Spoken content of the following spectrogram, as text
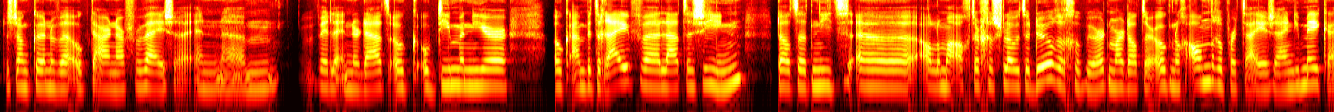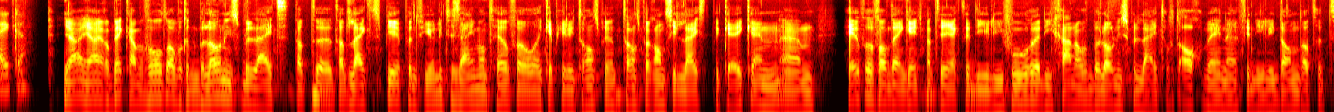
Dus dan kunnen we ook daar naar verwijzen. En we willen inderdaad ook op die manier ook aan bedrijven laten zien dat het niet eh, allemaal achter gesloten deuren gebeurt, maar dat er ook nog andere partijen zijn die meekijken. Ja, ja, Rebecca, bijvoorbeeld over het beloningsbeleid. Dat, eh, dat lijkt een speerpunt voor jullie te zijn. Want heel veel, ik heb jullie transpa- transparantielijst bekeken. En ehm, heel veel van de engagement trajecten die jullie voeren, die gaan over het beloningsbeleid. Over het algemeen eh, vinden jullie dan dat het,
